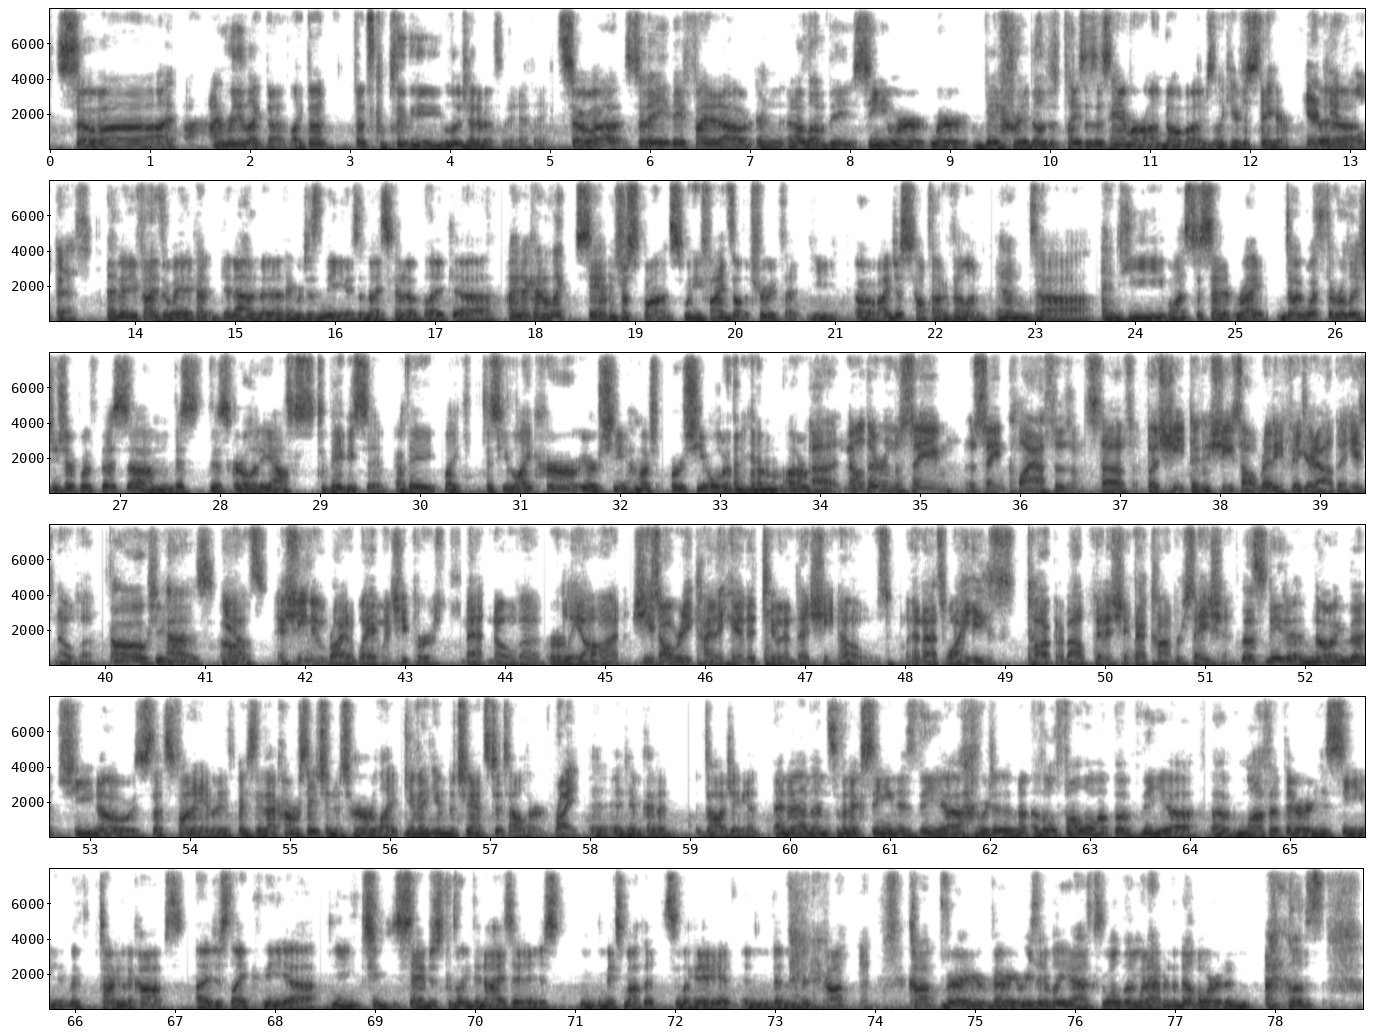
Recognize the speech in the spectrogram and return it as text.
so uh, I I really like that. Like that that's completely legitimate to me. I think. So uh, so they they fight it out, and, and I love the scene where where Beta Ray Bill just places his hammer on Nova. He's like, here, just stay here. Here, kid, Yeah. hold this. And then he finds a way to kind of get out of it. I think, which is neat. It's a nice kind of like, uh, and I kind of like Sam's response when he finds out the truth that he, oh, I just helped out a villain, and uh, and he wants to set it right. Doug, what's the relationship with this um this this girl that he asks to babysit? Are they like, does he like her, or is she how much, or is she older than him? I don't. Uh, no, they're in the same the same classes and stuff. But she did, Mhm. she's already figured out that he's Nova. oh, she has. Oh, yeah, and she knew right away when she first met Nova early on. She's already kind of hinted to him that she knows, and that's why he's talking about finishing that conversation. That's neat. Knowing that she knows, that's funny. I mean, it's basically that conversation is her like giving him the chance to tell her. Right. and, and him kind of dodging it. And, and then so the next scene is the uh, which is a little follow up of the uh, of Moffat there in his scene with talking to the cops. I just like the uh, he, she, Sam just completely denies it and just makes Moffat seem like an idiot. And then the cop cop very very reasonably asks, "Well, then what happened to the billboard?" And I love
